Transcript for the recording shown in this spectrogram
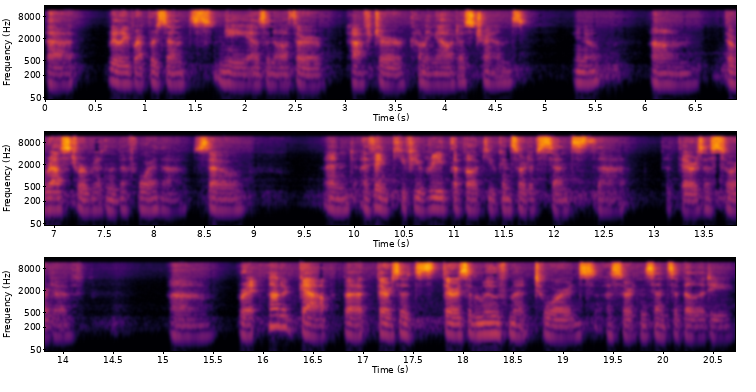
that really represents me as an author after coming out as trans. You know, um, the rest were written before that. So, and I think if you read the book, you can sort of sense that that there's a sort of uh, not a gap but there's a there's a movement towards a certain sensibility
